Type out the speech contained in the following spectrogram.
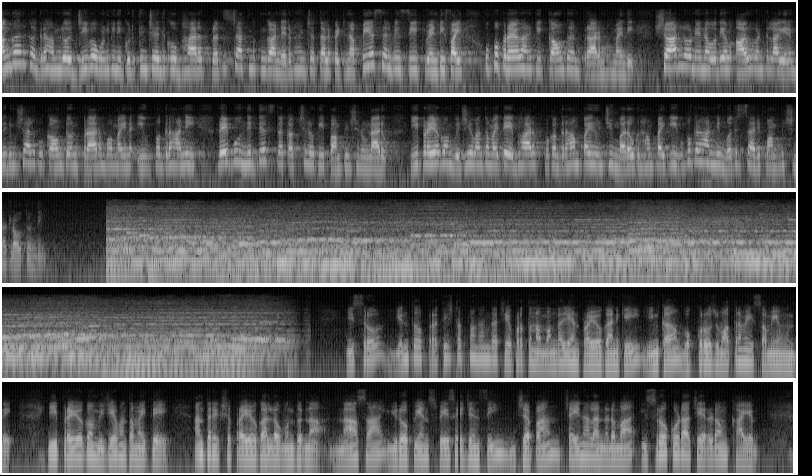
అంగారక గ్రహంలో జీవ ఉనికిని గుర్తించేందుకు భారత్ ప్రతిష్టాత్మకంగా నిర్వహించ తలపెట్టిన పిఎస్ఎల్వి సి ట్వంటీ ఫైవ్ ఉప ప్రయోగానికి కౌంటౌన్ ప్రారంభమైంది. షార్లో నిన్న ఉదయం ఆరు గంటల ఎనిమిది నిమిషాలకు కౌంటౌన్ ప్రారంభమైన ఈ ఉపగ్రహాన్ని రేపు నిర్దేశిత కక్షలోకి పంపించనున్నారు. ఈ ప్రయోగం విజయవంతమైతే భారత్ ఒక గ్రహంపై నుంచి మరో గ్రహంపైకి ఉపగ్రహాన్ని మొదటిసారి పంపించినట్లవుతుంది. ఇస్రో ఎంతో ప్రతిష్టాత్మకంగా చేపడుతున్న మంగళ్యాన్ ప్రయోగానికి ఇంకా ఒక్కరోజు మాత్రమే సమయం ఉంది. ఈ ప్రయోగం విజయవంతమైతే అంతరిక్ష ప్రయోగాల్లో ముందున్న NASA European Space Agency Japan చైనాల నడుమ ఇస్రో కూడా చేరడం ఖాయం.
